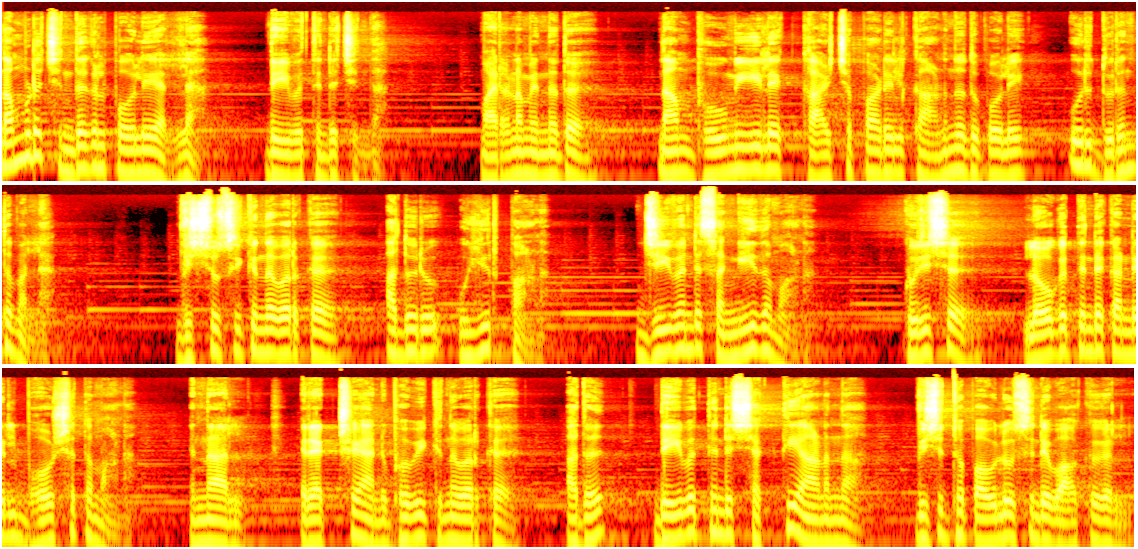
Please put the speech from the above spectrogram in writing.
നമ്മുടെ ചിന്തകൾ പോലെയല്ല ദൈവത്തിന്റെ ചിന്ത. മരണമെന്നത് നാം ഭൂമിയിലെ കാഴ്ചപ്പാടിൽ കാണുന്നത് പോലെ ഒരു ദുരന്തമല്ല. വിശ്വസിക്കുന്നവർക്ക് അതൊരു ഉയിർപ്പാണ്. ജീവന്റെ സംഗീതമാണ്. കുരിശ് ലോകത്തിന്റെ കണ്ണിൽ ഭോഷത്വമാണ് എന്നാൽ രക്ഷ അനുഭവിക്കുന്നവർക്ക് അത് ദൈവത്തിന്റെ ശക്തിയാണെന്ന വിശുദ്ധ പൗലോസിന്റെ വാക്കുകൾ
